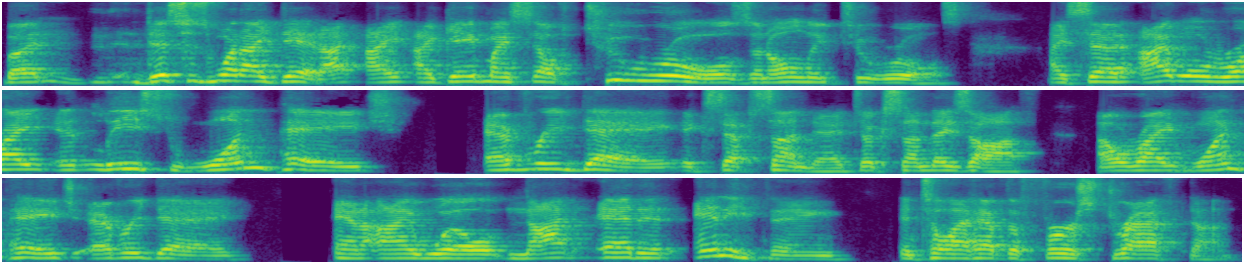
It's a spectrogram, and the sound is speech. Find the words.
But mm. this is what I did. I, I, I gave myself two rules and only two rules. I said I will write at least one page every day except Sunday. I took Sundays off. I will write one page every day, and I will not edit anything until I have the first draft done.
